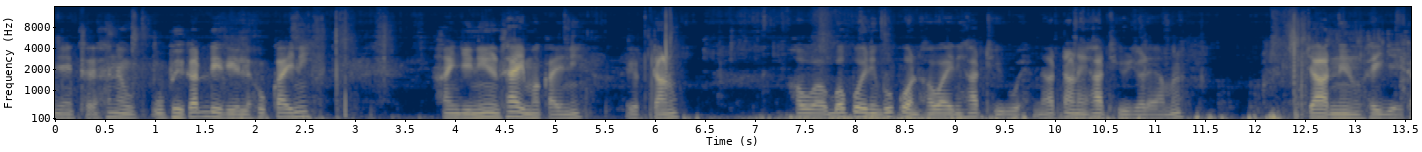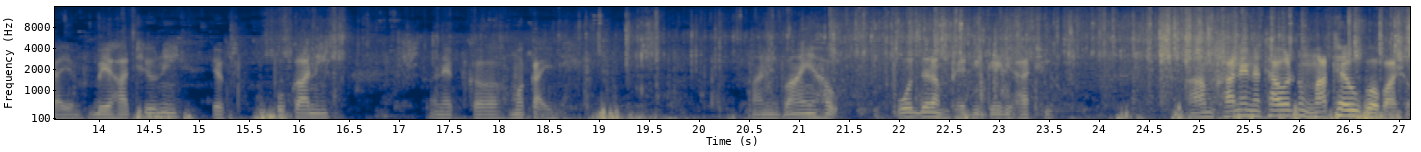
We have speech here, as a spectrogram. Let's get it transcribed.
જે થ- છે ને ઊભી કરી દીધી એટલે સુકાય નહીં હાંજી નીણ થાય મકાઈની એક ટાણું હવા, બપોરની ભૂકો ને હવાઈની હાથિયું હોય ને અટાણે હાથિયું જડે આમાં. ચાર નીણું થઈ જાય કાંઈ એમ. બે હાથીઓની, એક ભૂકાની અને એક મકાઈની. આની પાણી હાવ પોદરમ ભેગી કરી હાથી આમ ખાને નથી આવડતું, માથે ઊભો પાછો.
